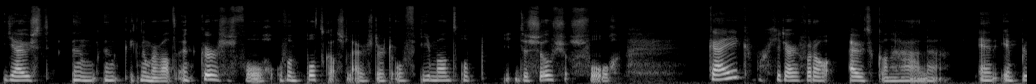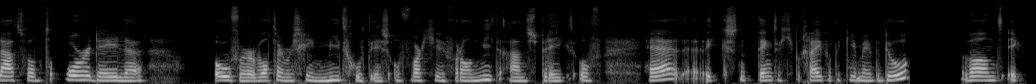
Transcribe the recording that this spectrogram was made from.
juist een, een, ik noem maar wat, een cursus volgt of een podcast luistert of iemand op de socials volgt, kijk wat je daar vooral uit kan halen. En in plaats van te oordelen over wat er misschien niet goed is of wat je vooral niet aanspreekt. Of hè, ik denk dat je begrijpt wat ik hiermee bedoel. Want ik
